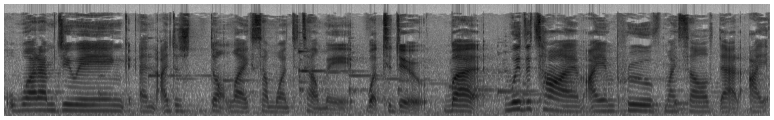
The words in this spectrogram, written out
what I'm doing, and I just don't like someone to tell me what to do. But with the time, I improved myself that I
